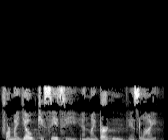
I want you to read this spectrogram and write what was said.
For my yoke is easy and my burden is light.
